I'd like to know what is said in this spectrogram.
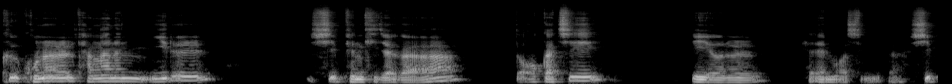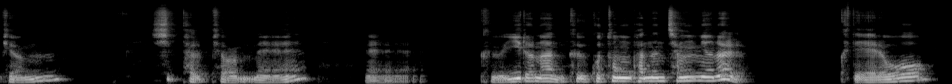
그 고난을 당하는 일을 시편 기자가 똑같이 예언을 해 놓았습니다. 시편 18편에 그 일어난 그 고통받는 장면을 그대로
